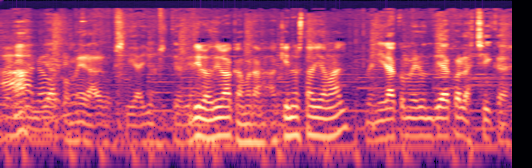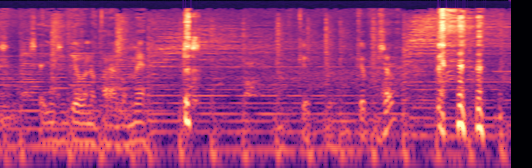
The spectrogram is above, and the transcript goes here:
Ah, no. a comer algo, sí, hay un sitio bien. Dilo, dilo a cámara. Aquí no estaría mal. Venir a comer un día con las chicas. Si hay un sitio bueno para comer. ¿Qué, qué pasó?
